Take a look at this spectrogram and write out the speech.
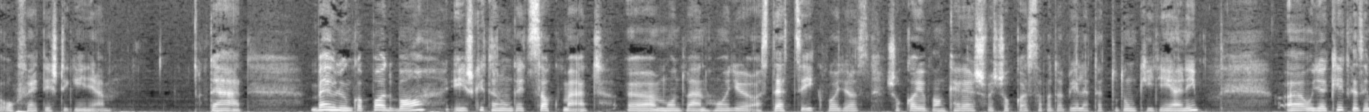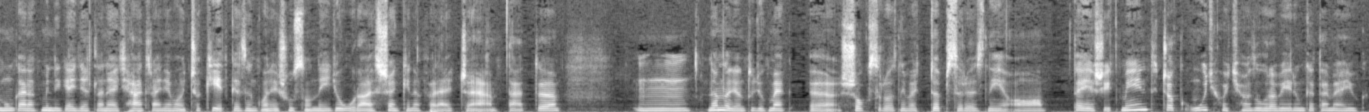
okfejtést igényel. Tehát beülünk a padba, és kitanulunk egy szakmát, mondván, hogy az tetszik, vagy az sokkal jobban keres, vagy sokkal szabadabb életet tudunk így élni. Ugye a kétkezi munkának mindig egyetlen egy hátránya van, hogy csak két kezünk van, és 24 óra, ezt senki ne felejtse el. Tehát mm, nem nagyon tudjuk meg sokszorozni, vagy többszörözni a teljesítményt, csak úgy, hogyha az óravérünket emeljük.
